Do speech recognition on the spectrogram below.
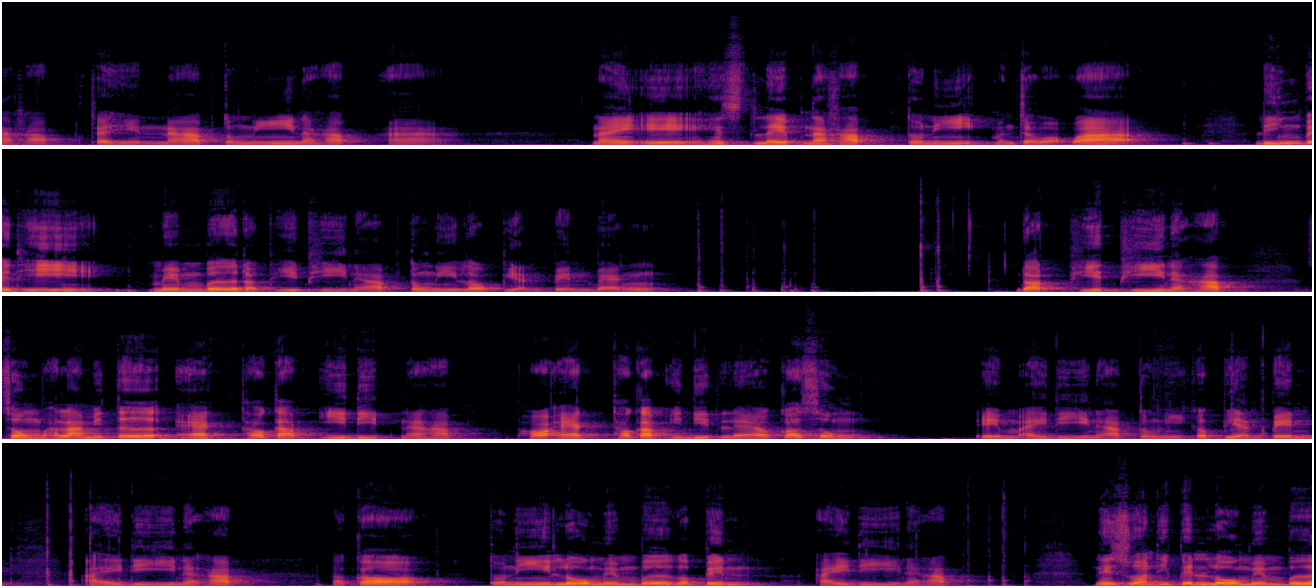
นะครับ จะเห็นนะครับตรงนี้นะครับ อ่า ใน ahref นะครับ ตัวนี้มันจะบอกว่าลิงก์ไปที่ member php นะครับ ตรงนี้เราเปลี่ยนเป็น bank php นะครับ ส่งพารามิเตอร์ act เท่ากับ edit นะครับ พอ act เท่ากับ edit แล้วก็ส่ง mid นะครับ ตรงนี้ก็เปลี่ยนเป็น id นะครับ แล้วก็ ตัวนี้ low member ก็เป็น id นะครับ ในส่วนที่เป็น low member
